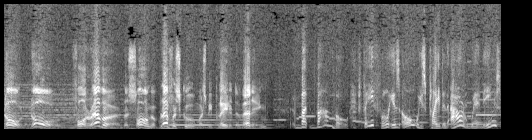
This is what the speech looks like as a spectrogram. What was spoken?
no, no. Forever, the song of Blefuscu must be played at the wedding. But, Bombo, Faithful is always played at our weddings.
